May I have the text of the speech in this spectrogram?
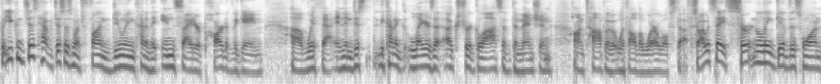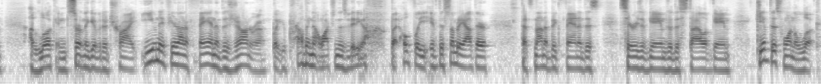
but you can just have just as much fun doing kind of the insider part of the game uh, with that. And then just the kind of layers that extra gloss of dimension on top of it with all the werewolf stuff. So I would say certainly give this one a look and certainly give it a try, even if you're not a fan of this genre, but you're probably not watching this video. But hopefully, if there's somebody out there that's not a big fan of this series of games or this style of game, give this one a look.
